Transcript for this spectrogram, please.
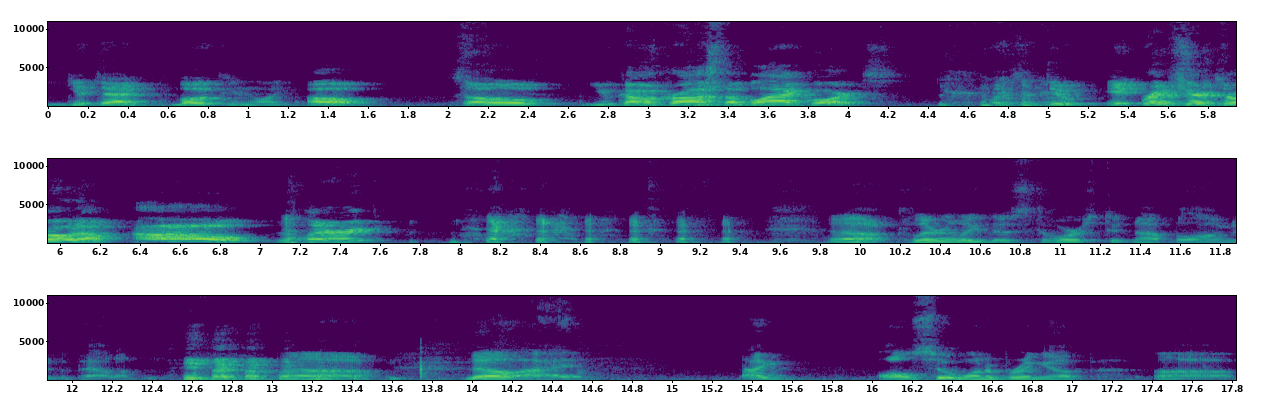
you get that book and like, oh, so you come across the black horse. What does it do? It rips your throat out. Oh, cleric. oh, clearly this horse did not belong to the paladin. Oh. no, I, I also want to bring up uh,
